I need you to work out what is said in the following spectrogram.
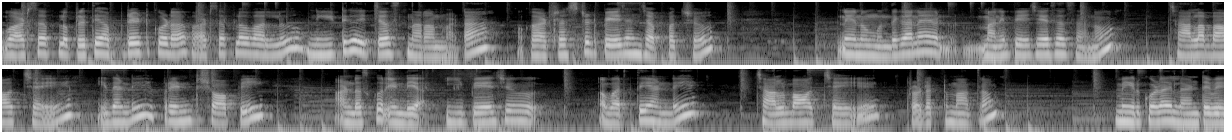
వాట్సాప్లో ప్రతి అప్డేట్ కూడా వాట్సాప్లో వాళ్ళు నీట్గా ఇచ్చేస్తున్నారు అనమాట ఒక ట్రస్టెడ్ పేజ్ అని చెప్పచ్చు. నేను ముందుగానే మనీ పే చేసేసాను. చాలా బాగా వచ్చాయి. ఇదండి print shopping under score India. ఈ పేజ్ వర్తి అండి. చాలా బాగా వచ్చాయి ప్రోడక్ట్ మాత్రం. మీరు కూడా ఇలాంటివి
